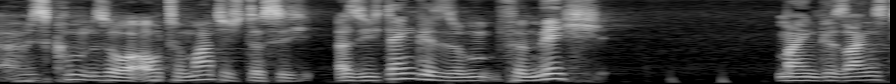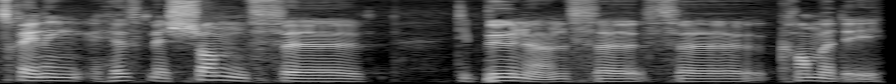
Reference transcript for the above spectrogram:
aber es kommt so automatisch, dass ich, also ich denke, so für mich, mein Gesangstraining hilft mir schon für die Bühne und für, für Comedy.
